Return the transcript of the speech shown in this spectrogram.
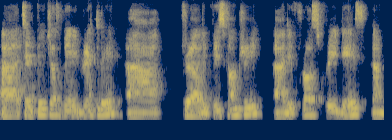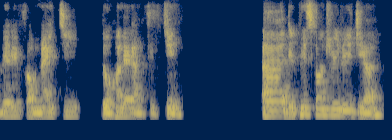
Uh, temperatures vary greatly. Uh, throughout the Peace Country. Uh, the frost-free days can vary from 90 to 115. Uh, the Peace Country region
